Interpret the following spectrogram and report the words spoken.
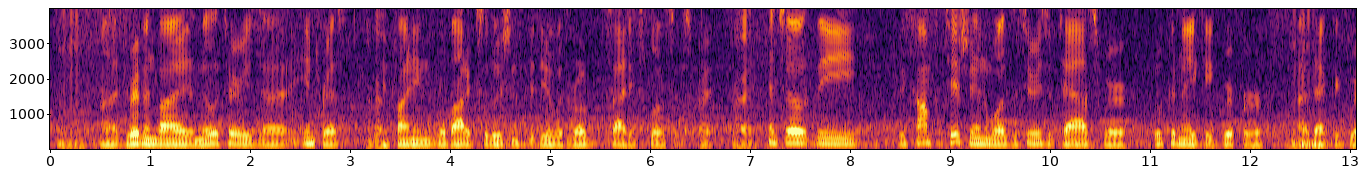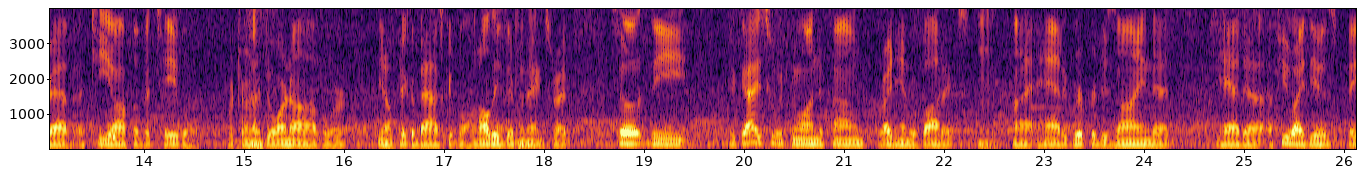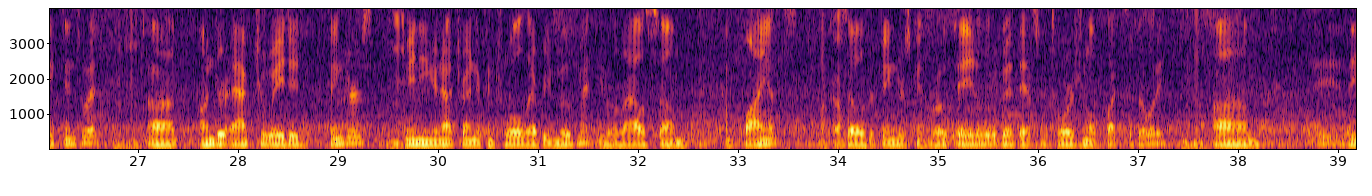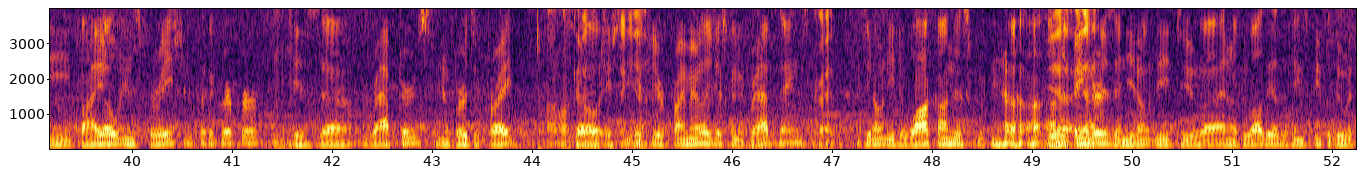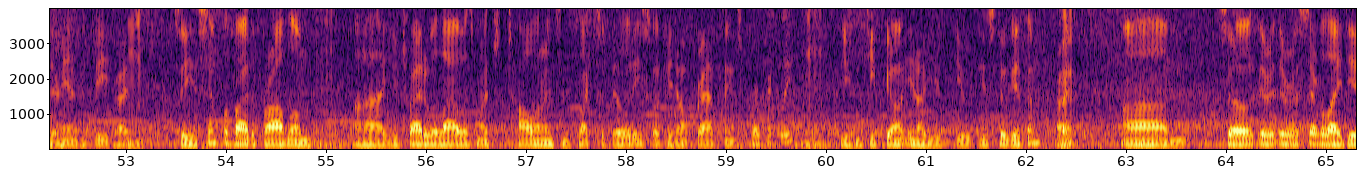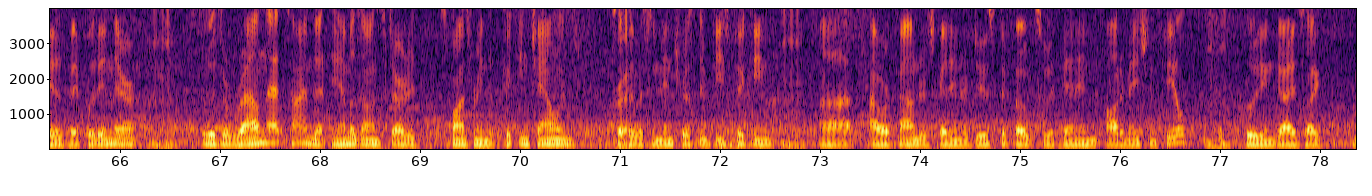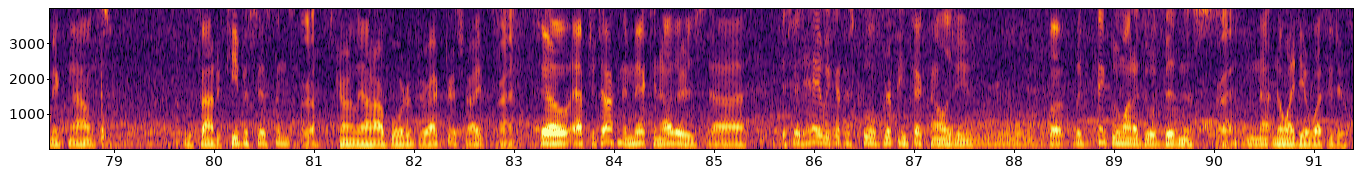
uh, driven by the military's uh, interest Okay. in finding robotic solutions to deal with roadside explosives, right? Right. And so the the competition was a series of tasks where who could make a gripper uh, that could grab a key off of a table or turn Okay. a doorknob or you know pick a basketball and all these different things, right? So the the guys who would go on to found Right Hand Robotics uh, had a gripper design that had uh, a few ideas baked into it. Uh, under actuated fingers, meaning you're not trying to control every movement. You allow some compliance, Okay. so the fingers can rotate a little bit. They have some torsional flexibility. Mm-hmm. Um, the bio inspiration for the gripper is uh, raptors, you know, birds of prey. Oh, okay, So if, interesting, if you're primarily just going to grab things, Right. you don't need to walk on this, you know, on Yeah, the yeah. fingers, and you don't need to, uh, I don't know, do all the other things people do with their hands and feet, right? Mm. So you simplify the problem. Uh, you try to allow as much tolerance and flexibility. So if you don't grab things perfectly, you can keep going. You know, you, you, you still get them, right? Mm-hmm. Right. Um, so there, there are several ideas they put in there. Mm-hmm. It was around that time that Amazon started sponsoring the picking challenge. So Right. Mm-hmm. there was some interest in piece picking. Uh, our founders got introduced to folks who had been in automation field, Mm-hmm. including guys like Mick Mountz, who founded Kiva Systems. Okay. He's currently on our board of directors, right? Right. So after talking to Mick and others, uh, they said, "Hey, we got this cool gripping technology, but we think we want to do a business. Right. Not, no idea what to do."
